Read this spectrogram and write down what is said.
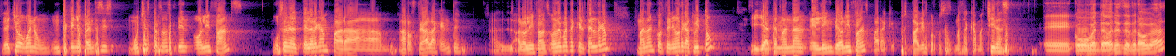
De hecho, bueno, un pequeño paréntesis. Muchas personas que tienen OnlyFans usan el Telegram para arrastrar a la gente. al, al OnlyFans. O de cuenta que el Telegram mandan contenido gratuito y ya te mandan el link de OnlyFans para que pues, pagues por cosas más acá más chidas. Eh, como vendedores de droga,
